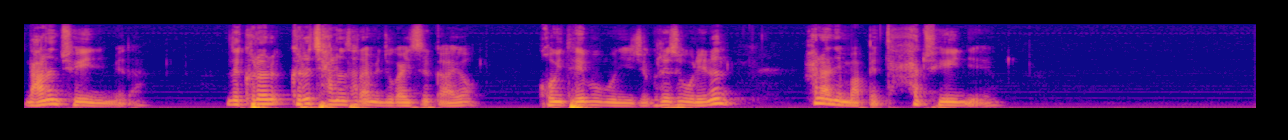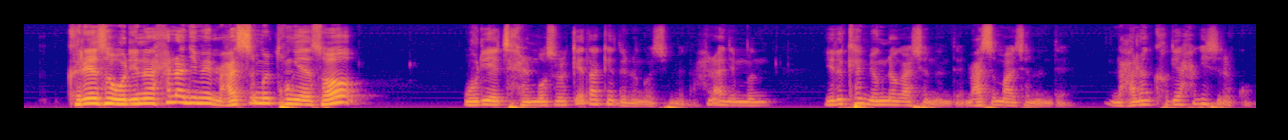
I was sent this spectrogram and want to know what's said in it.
나는 죄인입니다. 근데 그런, 그렇지 않은 사람이 누가 있을까요? 거의 대부분이죠. 그래서 우리는 하나님 앞에 다 죄인이에요. 그래서 우리는 하나님의 말씀을 통해서 우리의 잘못을 깨닫게 되는 것입니다. 하나님은 이렇게 명령하셨는데 말씀하셨는데 나는 그게 하기 싫고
